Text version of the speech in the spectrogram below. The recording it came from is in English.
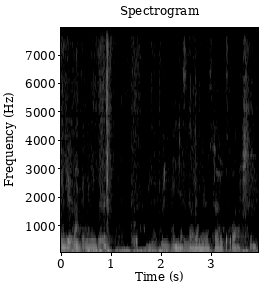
didn't get anything either. I just got in there and started splashing.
